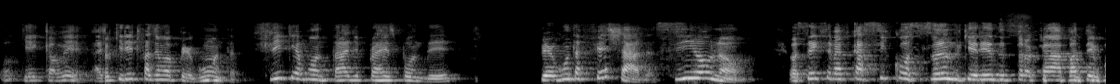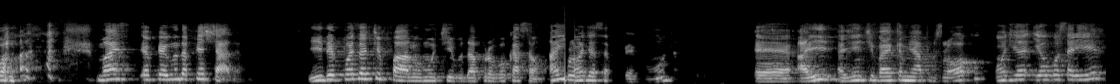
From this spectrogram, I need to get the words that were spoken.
Ok, Cauê. Eu queria te fazer uma pergunta. Fique à vontade para responder. Pergunta fechada, sim ou não? Eu sei que você vai ficar se coçando querendo trocar, bater bola, mas é pergunta fechada. E depois eu te falo o motivo da provocação. Aí, onde essa pergunta, é, aí a gente vai caminhar para o bloco, onde eu gostaria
